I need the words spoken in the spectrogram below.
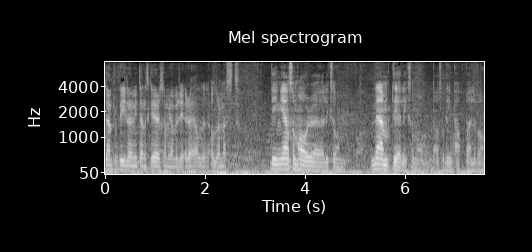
den profilen i min tenniskarriär som jag värderar allra, allra mest. Det är ingen som har eh, liksom nämnt det liksom om alltså din pappa eller vad,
